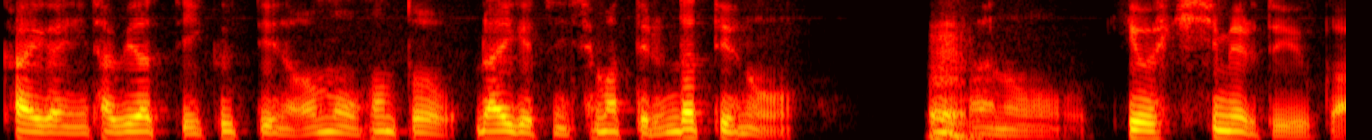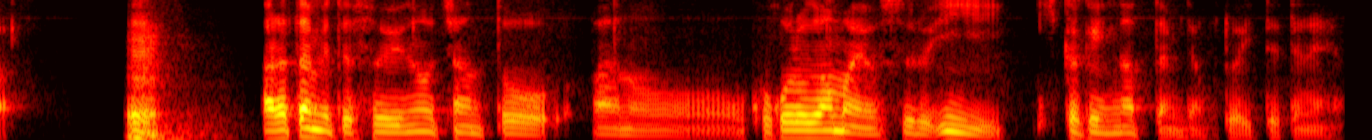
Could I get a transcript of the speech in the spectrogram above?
海外に旅立っていくっていうのがもう本当来月に迫ってるんだっていうのをうん。あの気を引き締めるというかうん。改めてそういうのをちゃんとあの心構えをするいいきっかけになったみたいなことを言っててね。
